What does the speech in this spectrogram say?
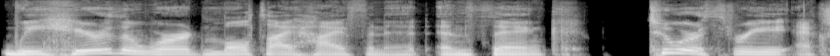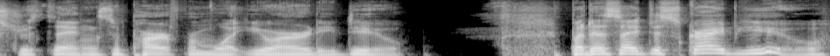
we hear the word multi hyphenate and think two or three extra things apart from what you already do. But as I describe you,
